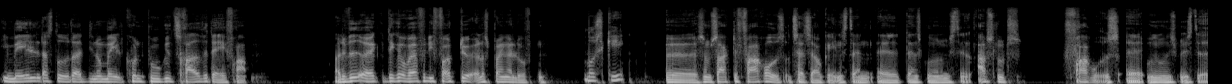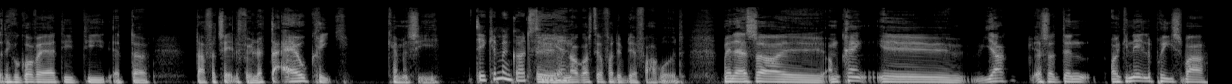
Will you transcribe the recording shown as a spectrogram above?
i mailen der stod der, at de normalt kun bookede 30 dage frem. Og det ved jeg ikke, det kan jo være, fordi folk dør eller springer i luften. Måske. Øh, som sagt, det frarådes at tage til Afghanistan af Dansk Udenrigsministeriet. Absolut frarådes af Udenrigsministeriet. Det kan godt være, at, de, de, at der, der er fatale følger. Der er jo krig, kan man sige. Det kan man godt sige, Øh, ja. Nok også derfor, det bliver frarådet. Men altså, øh, omkring... Øh, jeg, altså, den originale pris var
